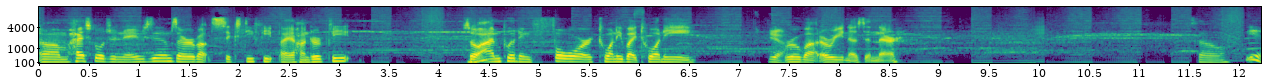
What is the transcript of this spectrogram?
um, high school gymnasiums are about 60 feet by 100 feet so Mhm. i'm putting four 20 by 20 Yeah. robot arenas in there. So, yeah.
